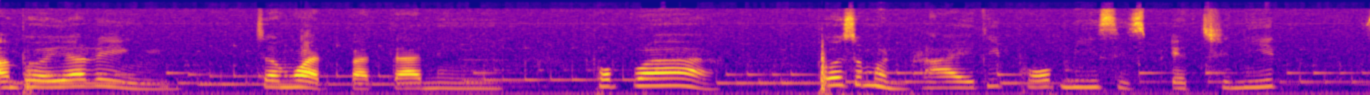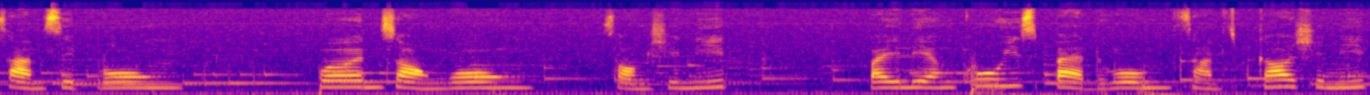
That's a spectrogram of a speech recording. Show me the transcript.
อำเภอยะริ่งจังหวัดปัตตานี พบว่าพืชสมุนไพรที่พบมี 41 ชนิด 30 วง เฟิร์น2 วง 2 ชนิด ใบเลี้ยงคู่ 28 วง 39 ชนิด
